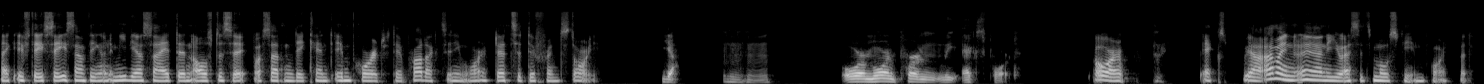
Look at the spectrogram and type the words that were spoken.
like if they say something on the media side, then all of the a sudden they can't import their products anymore. That's a different story. Mhm. Or more importantly, export. Or ex, yeah, I mean in the US it's mostly import, but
